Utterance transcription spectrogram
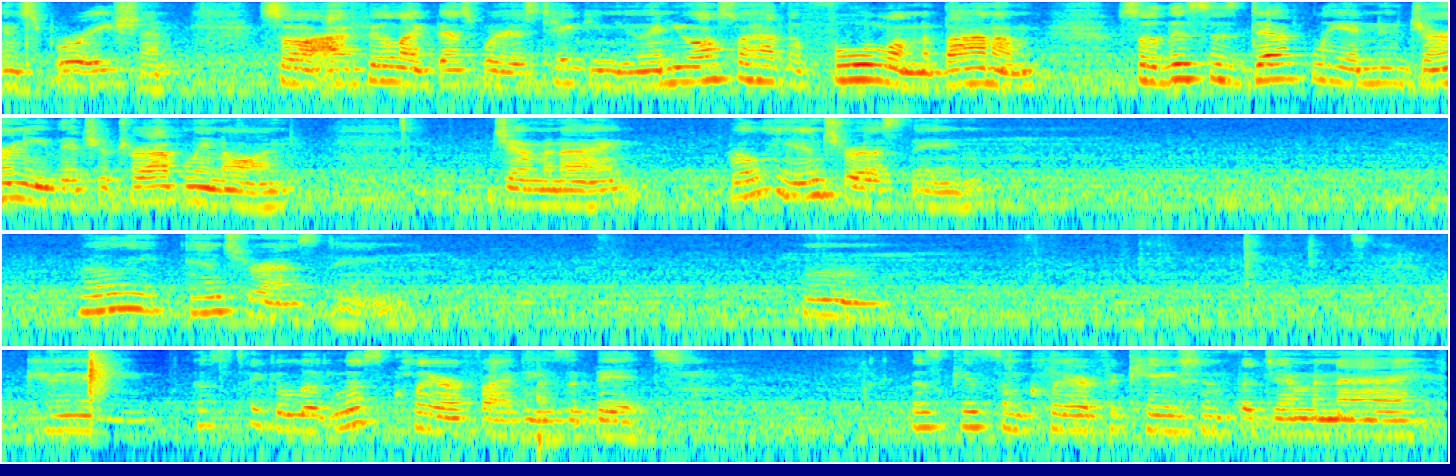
inspiration. So I feel like that's where it's taking you. And you also have the Fool on the bottom. So this is definitely a new journey that you're traveling on, Gemini. Really interesting. Really interesting. Hmm. Okay, let's take a look. Let's clarify these a bit. Let's get some clarification for Gemini.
